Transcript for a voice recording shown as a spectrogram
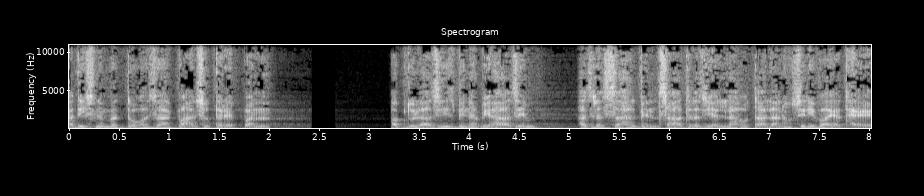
حدیث نمبر دو ہزار پانچ سو ترپن۔ عبدالعزیز بن ابی حازم، حضرت سہل بن سعد رضی اللہ تعالیٰ عنہ سے روایت ہے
